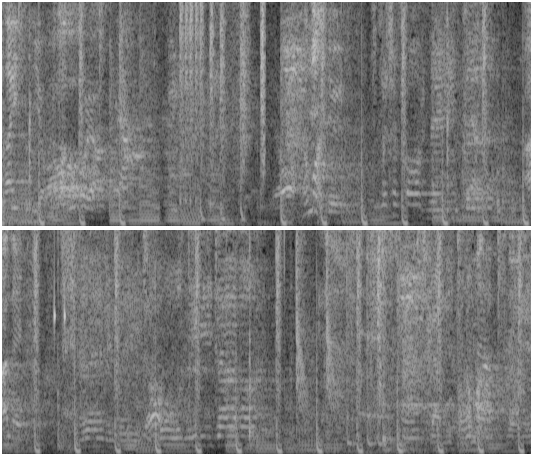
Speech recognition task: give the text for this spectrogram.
nice, Theo. Yeah. Come on,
